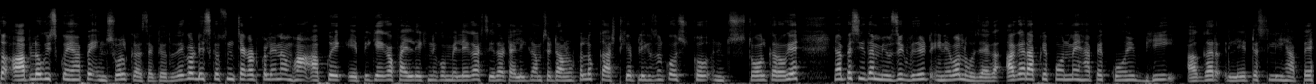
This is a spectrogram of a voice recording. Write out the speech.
तो आप लोग इसको यहाँ पे इंस्टॉल कर सकते हो तो देखो डिस्क्रिप्शन चेकआउट कर लेना वहाँ आपको एक एपीके का फ़ाइल देखने को मिलेगा सीधा टेलीग्राम से डाउनलोड कर लो कास्ट की एप्लीकेशन को उसको इंस्टॉल करोगे यहाँ पे सीधा म्यूज़िक विज़िट इनेबल हो जाएगा अगर आपके फ़ोन में यहाँ पे कोई भी अगर लेटेस्टली यहाँ पे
